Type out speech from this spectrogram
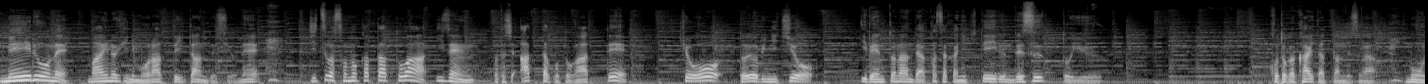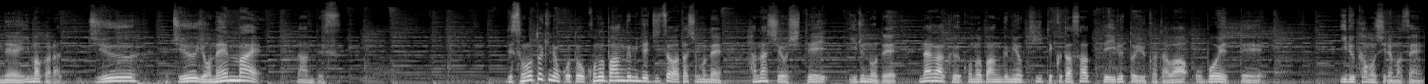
メールをね前の日にもらっていたんですよね実はその方とは以前私会ったことがあって今日土曜日日曜イベントなんで赤坂に来ているんですということが書いてあったんですが、い。もうね今から10 14年前なんです。でその時のことをこの番組で実は私もね話をしているので長くこの番組を聞いてくださっているという方は覚えているかもしれません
